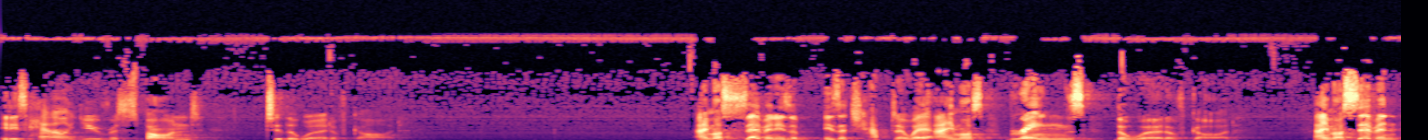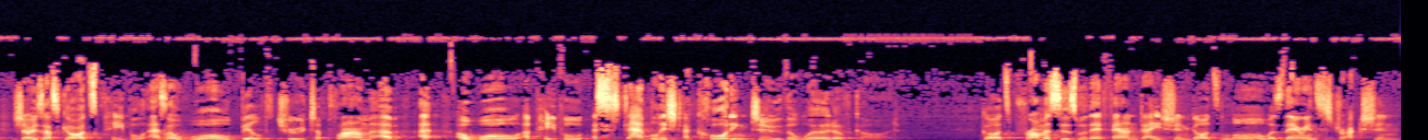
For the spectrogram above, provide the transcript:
It is how you respond to the Word of God. Amos 7 is a, is a chapter where Amos brings the Word of God. Amos 7 shows us God's people as a wall built true to plumb, a, a, a, wall, a people established according to the Word of God. God's promises were their foundation, God's law was their instruction,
